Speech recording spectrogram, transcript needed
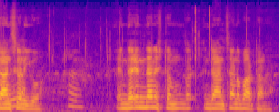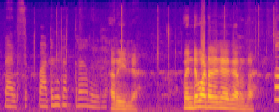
ഡാൻസ് കളിക്കുവോ? എന്താ എന്താണ് ഇഷ്ടം? ഡാൻസ്. ആണ് പാട്ടാണ് അറിയില്ല. അപ്പൊ എന്റെ പാട്ടൊക്കെ കേൾക്കാറുണ്ടാ? അപ്പൊ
